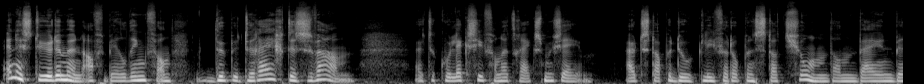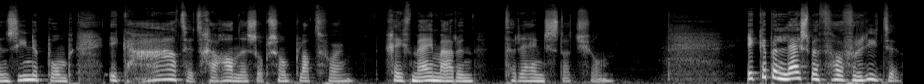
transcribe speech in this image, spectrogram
En hij stuurde me een afbeelding van De Bedreigde Zwaan uit de collectie van het Rijksmuseum. Uitstappen doe ik liever op een station dan bij een benzinepomp. Ik haat het gehannes op zo'n platform. Geef mij maar een treinstation. Ik heb een lijst met favorieten.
